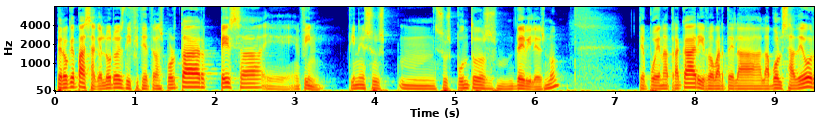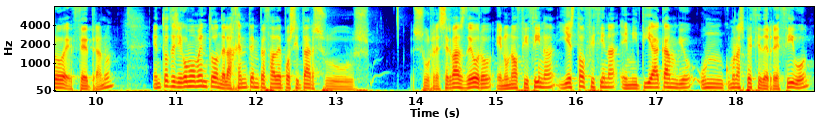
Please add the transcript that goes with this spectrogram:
Pero ¿qué pasa? Que el oro es difícil de transportar, pesa, eh, en fin, tiene mm, sus, puntos débiles, ¿no? Te pueden atracar y robarte la, bolsa de oro, etcétera, ¿no? Entonces llegó un momento donde la gente empezó a depositar sus, sus reservas de oro en una oficina y esta oficina emitía a cambio un, como una especie de recibo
